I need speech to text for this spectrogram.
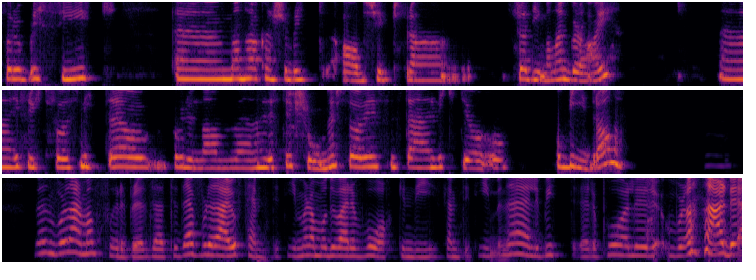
for å bli syk. Uh, man har kanskje blitt adskilt fra, fra de man er glad i. I frykt for smitte og pga. restriksjoner. Så vi syns det er viktig å, å, å bidra. Da. Men hvordan er det man forbereder seg til det? For det er jo 50 timer. Da må du være våken de 50 timene, eller bytter dere på, eller hvordan er det?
